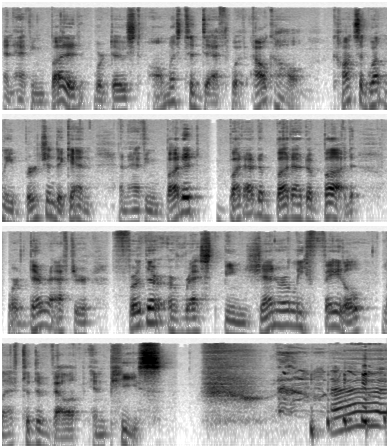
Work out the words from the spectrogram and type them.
and having budded, were dosed almost to death with alcohol, consequently burgeoned again, and having budded, bud out a bud out of bud, were thereafter, further arrest being generally fatal, left to develop in peace. Uh,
